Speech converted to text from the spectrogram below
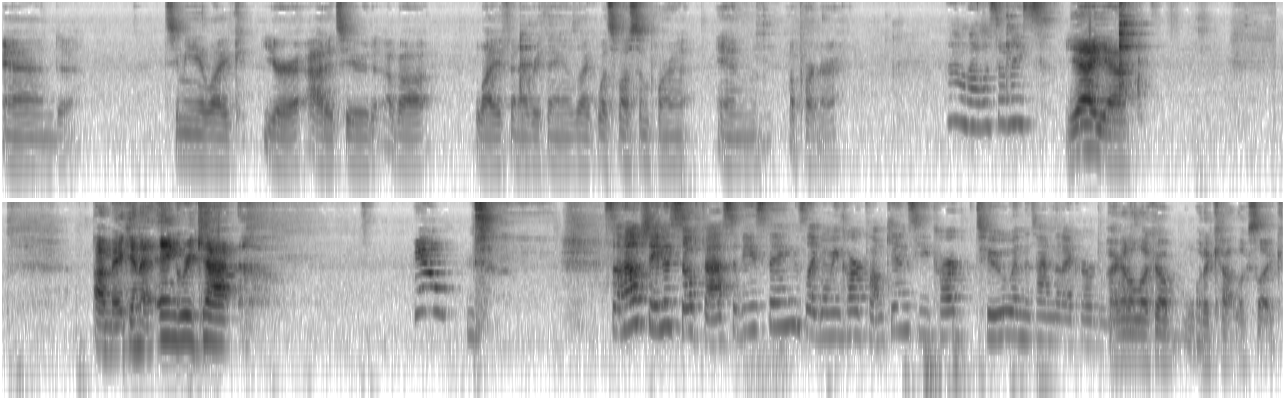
and to me, like your attitude about life and everything is like what's most important in a partner. Oh, that was so nice. Yeah, yeah. I'm making an angry cat. Meow. Somehow Shane is so fast at these things. Like when we carved pumpkins, he carved two in the time that I carved one. I gotta look up what a cat looks like.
